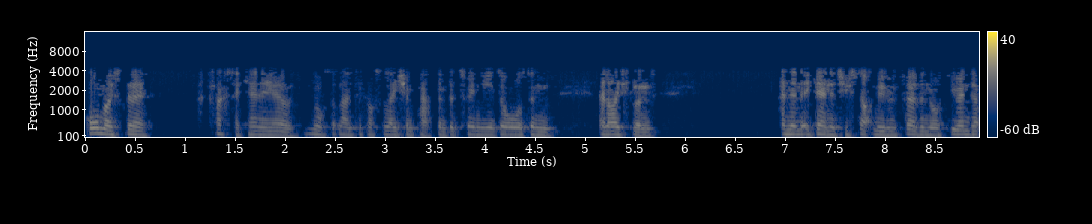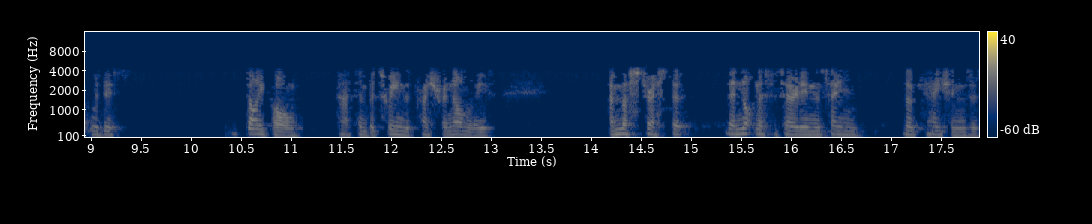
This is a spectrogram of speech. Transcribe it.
almost a, a classic NAO, North Atlantic oscillation pattern between the Azores and, and Iceland. And then again, as you start moving further north, you end up with this dipole pattern between the pressure anomalies. I must stress that they're not necessarily in the same locations as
